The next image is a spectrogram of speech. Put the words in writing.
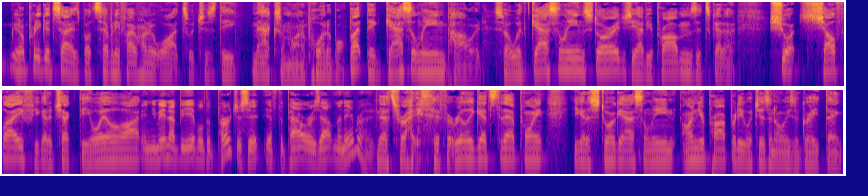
you know pretty good size, about 7,500 watts, which is the maximum on a portable. But they're gasoline powered. So with gasoline storage, you have your problems. It's got a short shelf life. You got to check the oil a lot. And you may not be able to purchase it if the power is out in the neighborhood. That's right. If it really gets to that point, you got to store gasoline on your property, which isn't always a great thing.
